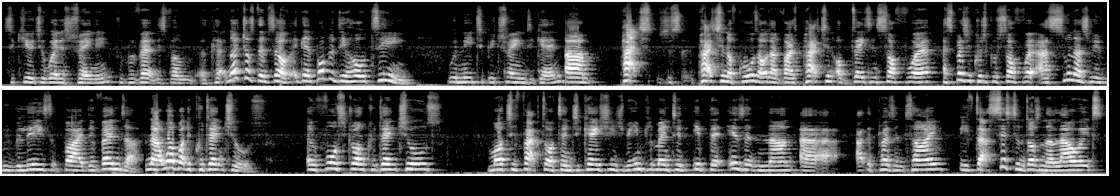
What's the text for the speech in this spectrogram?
security awareness training to prevent this from occurring. Not just themselves, again, probably the whole team will need to be trained again. Um, patch patching of course i would advise patching updating software especially critical software as soon as we release by the vendor now what about the credentials enforce strong credentials multi-factor authentication should be implemented if there isn't none uh, at the present time. If that system doesn't allow it,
